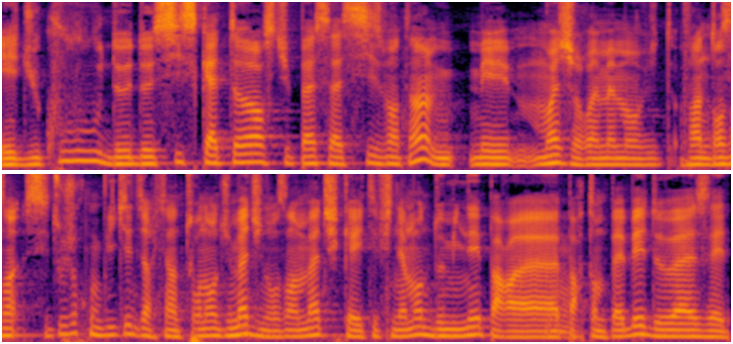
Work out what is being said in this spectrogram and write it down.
Et du coup, de, de 6-14, tu passes à 6-21. Mais moi, j'aurais même envie. Enfin, dans un, c'est toujours compliqué de dire qu'il y a un tournant du match dans un match qui a été finalement dominé par, euh, mm. par Tampa Bay de A à Z.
